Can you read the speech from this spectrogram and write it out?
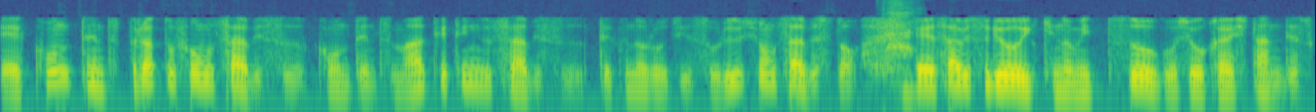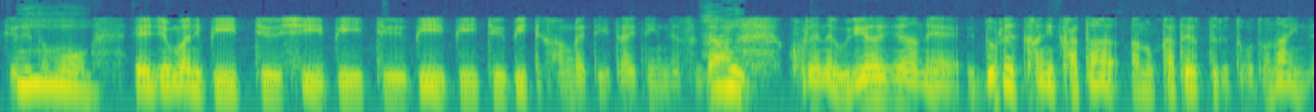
えー、コンテンツプラットフォームサービス、コンテンツマーケティングサービス、テクノロジーソリューションサービスと、はい、えー、サービス領域の3つをご紹介したんですけれども、えー、えー、順番に B2C、B2B、B2B って考えていただいていいんですが、はい、これね、売り上げがね、どれかに偏あの偏ってるってことないんで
